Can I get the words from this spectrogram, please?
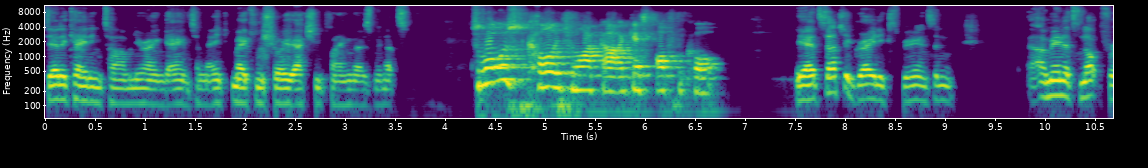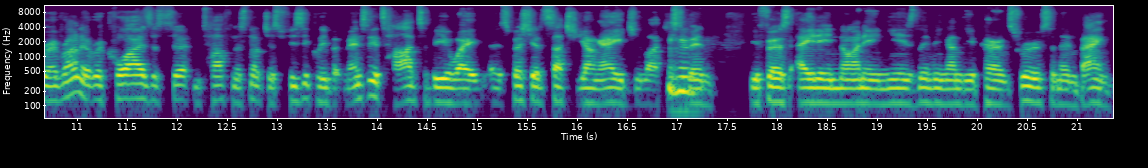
dedicating time in your own game to make making sure you're actually playing those minutes. So, what was college like? Uh, I guess off the court. Yeah, it's such a great experience, and I mean, it's not for everyone. It requires a certain toughness, not just physically, but mentally. It's hard to be away, especially at such a young age. You like you mm-hmm. spend your first 18, 19 years living under your parents' roofs, and then bang,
